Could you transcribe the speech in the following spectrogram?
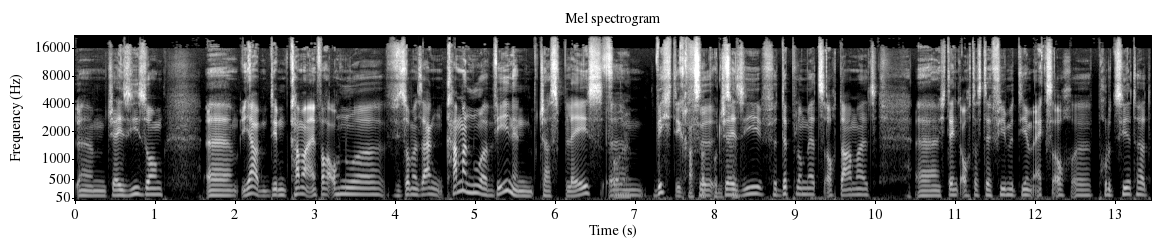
ähm, Jay-Z-Song. Ähm, ja, dem kann man einfach auch nur, wie soll man sagen, kann man nur erwähnen, Just Blaze. Ähm, wichtig Krasser für. Jay-Z, für Diplomats auch damals. Äh, ich denke auch, dass der viel mit DMX auch äh, produziert hat.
